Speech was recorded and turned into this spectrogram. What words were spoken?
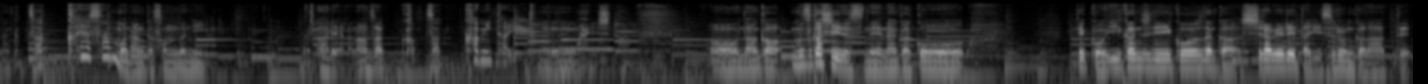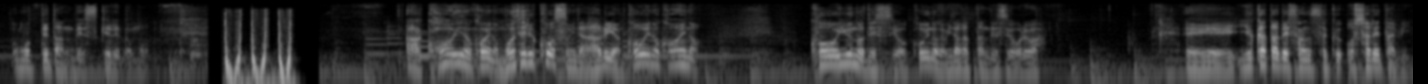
なんか雑貨屋さんもなんかそんなに、あれやな、雑貨、雑貨見たいとも思わへんしな。あなんか難しいですね。なんかこう、結構いい感じにこうなんか調べれたりするんかなって思ってたんですけれどもあこういうのこういうのモデルコースみたいなのあるやん。こういうのこういうの。こういうのですよ。こういうのが見たかったんですよ俺は。えー、浴衣で散策おしゃれ旅。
